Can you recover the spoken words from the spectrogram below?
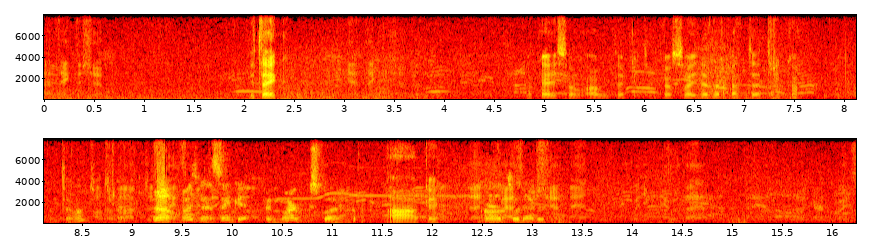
I take the ship. You take? Yeah, take the ship. Okay, so I will take it because I never had the Trico. And I want to try. No, I was gonna sink it for marks, but Ah, okay. that Yeah, fast whatever. Ship, man. Think what you can do with that. Uh, Iroquois.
